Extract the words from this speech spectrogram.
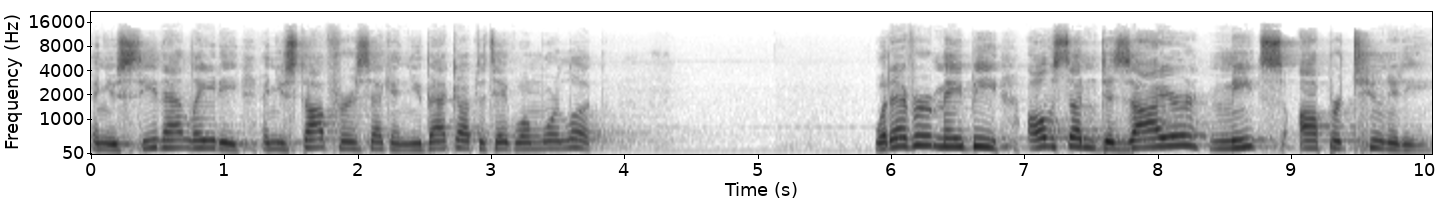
and you see that lady and you stop for a second, you back up to take one more look. Whatever it may be, all of a sudden desire meets opportunity.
